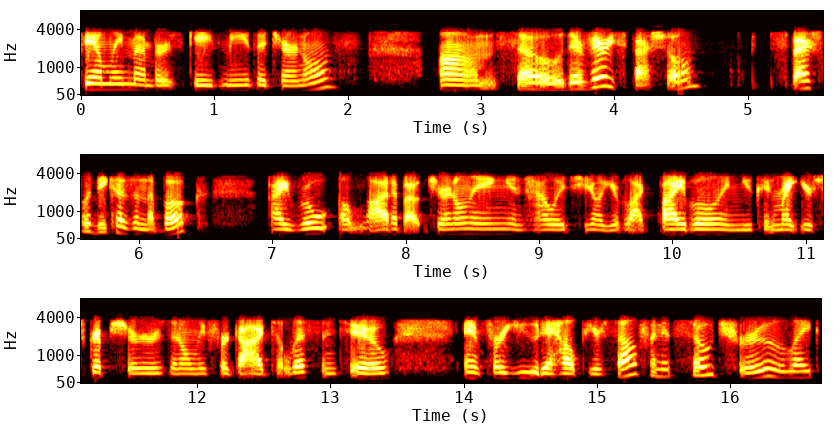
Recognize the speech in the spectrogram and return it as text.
family members gave me the journals, um, so they're very special especially because in the book I wrote a lot about journaling and how it's, you know, your black Bible and you can write your scriptures and only for God to listen to and for you to help yourself and it's so true. Like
